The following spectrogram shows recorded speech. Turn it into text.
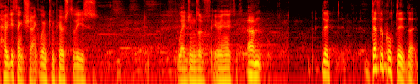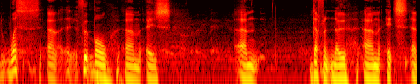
How do you think Shankland compares to these legends of United? Um, the difficulty that with uh, football um, is um, different now. Um, it's uh,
